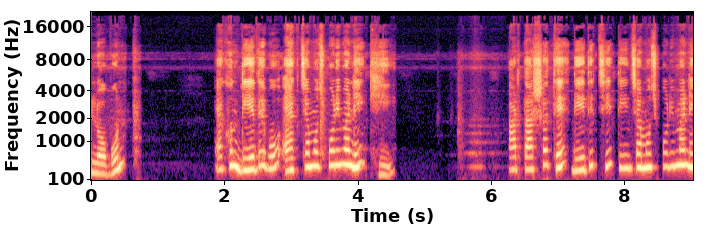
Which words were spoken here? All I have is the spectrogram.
লবণ। এখন দিয়ে দেব এক চামচ পরিমাণে ঘি। আর তার সাথে দিয়ে দিচ্ছি তিন চামচ পরিমাণে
